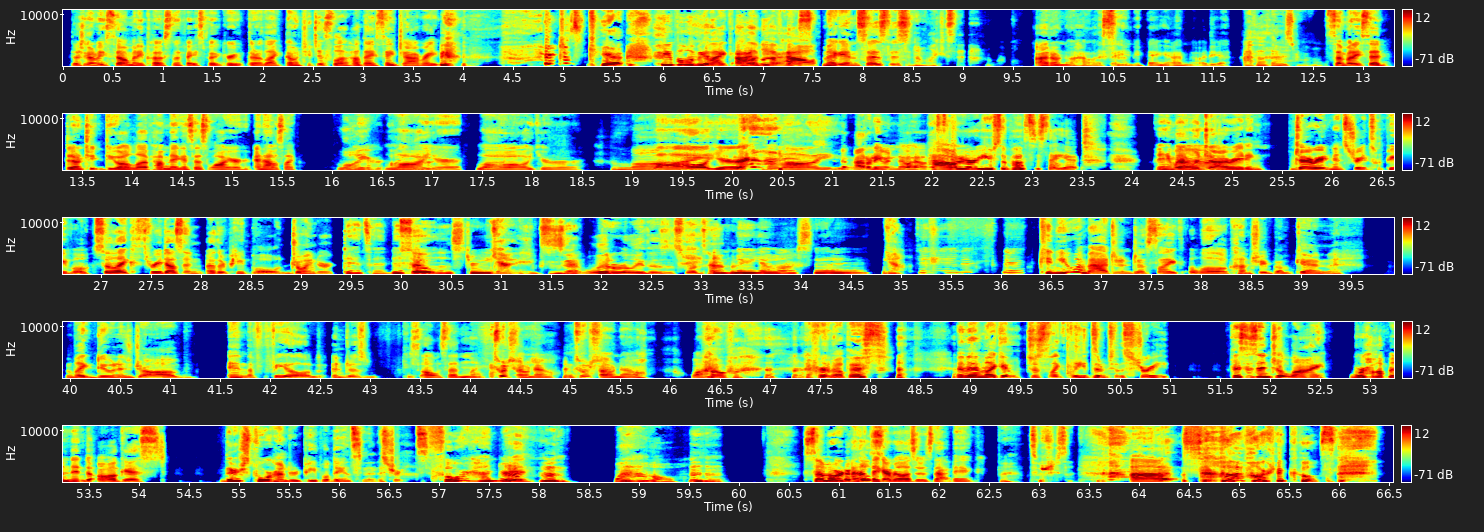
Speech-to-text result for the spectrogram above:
There's going to be so many posts in the Facebook group. They're like, don't you just love how they say gyrate? I just can't. People will be like, I I, love love how Megan says this. And I'm like, is that not normal? I don't know how I say anything. I have no idea. I thought that was wrong. Somebody said, don't you, do you all love how Megan says lawyer? And I was like, Lawyer. lawyer, lawyer, Lawyer. lawyer. Lawyer. I don't even know how. How are you supposed to say it? Anyway, we're Um, gyrating. Gyrating in streets with people. So like three dozen other people joined her. Dancing in so- the street. Yeah, exactly. Literally, this is what's in New happening. York City. Yeah. Can you imagine just like a little country bumpkin, like doing his job in the field and just Just all of a sudden, like, Twitch. oh no, and twitch? oh no. Why? Oh, I've heard about this. And then like it just like leads him to the street. This is in July. We're hopping into August. There's 400 people dancing in the streets. 400. Hmm. Wow. hmm Some articles. I don't think I realized it was that big. That's what she said. Uh, some articles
